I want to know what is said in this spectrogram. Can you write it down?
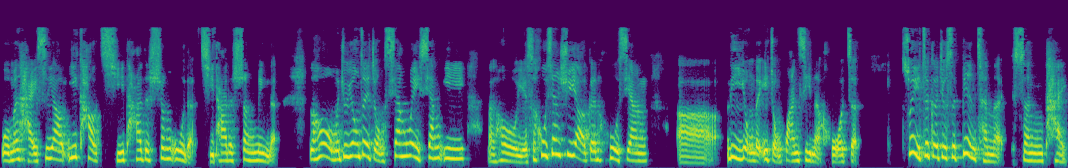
我们还是要依靠其他的生物的，其他的生命的。然后我们就用这种相偎相依，然后也是互相需要跟互相啊利用的一种关系呢活着，所以这个就是变成了生态。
